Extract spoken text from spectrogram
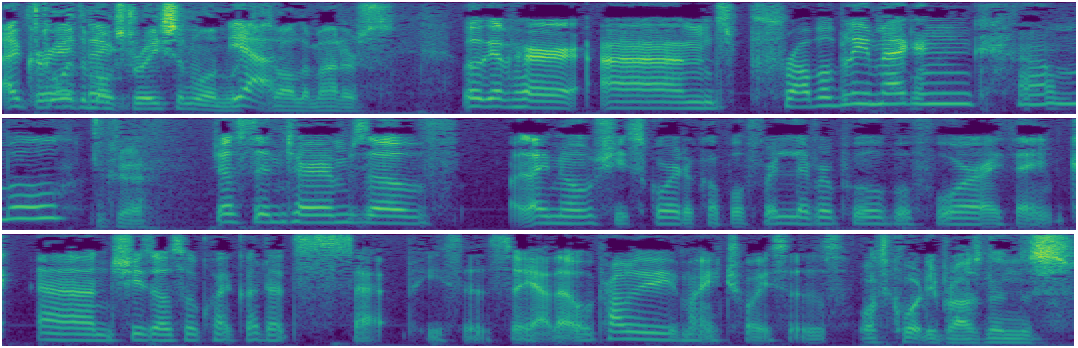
a great Score the most recent one, which Yeah. is all that matters. We'll give her, and probably Megan Campbell, Okay. just in terms of. I know she scored a couple for Liverpool before, I think, and she's also quite good at set pieces. So yeah, that will probably be my choices. What's Courtney Brosnan's?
